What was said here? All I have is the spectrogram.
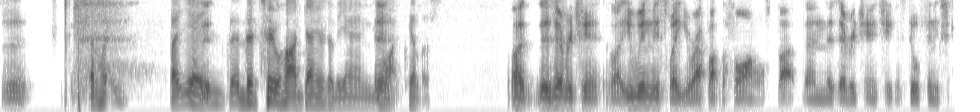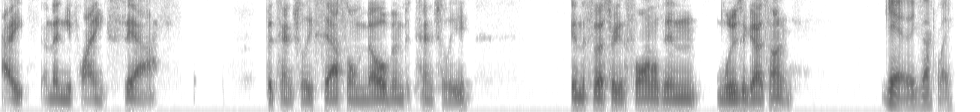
But, but, yeah, It- the, the two hard games at the end Yeah. might kill us. like there's every chance. Like you win this week, you wrap up the finals. But then there's every chance you can still finish eighth. And then you're playing South potentially, South or Melbourne potentially in the first week of the finals. In loser goes home. Yeah, exactly.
